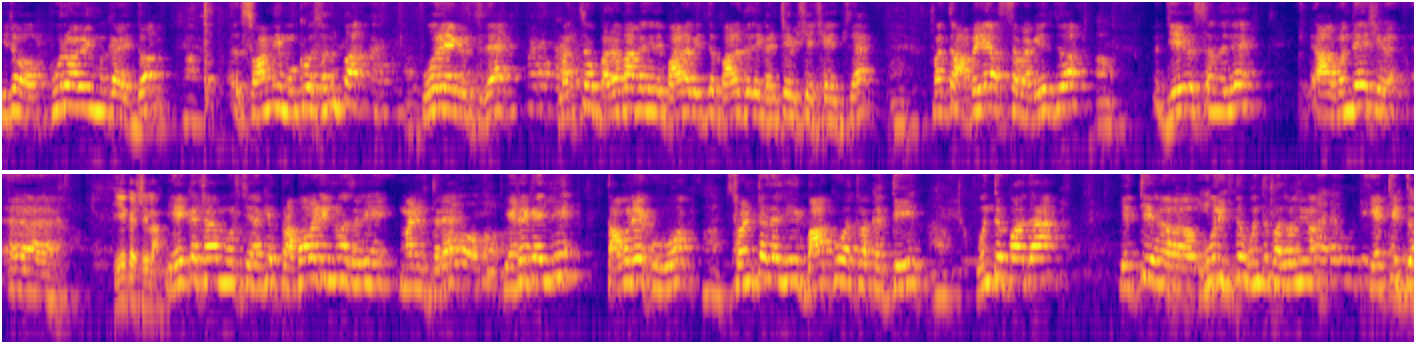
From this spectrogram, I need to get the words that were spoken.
ಇದು ಪೂರ್ವಾಭಿಮುಖ ಇದ್ದು ಸ್ವಾಮಿ ಮುಖವು ಸ್ವಲ್ಪ ಓರೆಯಾಗಿರುತ್ತದೆ. ಮತ್ತು ಬಲಭಾಗದಲ್ಲಿ ಬಾಲವಿದ್ದು ಬಾಲದಲ್ಲಿ ಗಂಟೆ ವಿಶೇಷ ಇರ್ತದೆ. ಮತ್ತು ಅಭಯಸ್ತವಾಗಿದ್ದು ದೇವಸ್ಥಾನದಲ್ಲಿ ಆ ಒಂದೇ ಶಿ- ಏಕಶಿಲಾ. ಏಕಶಾ ಮೂರ್ತಿಯಾಗಿ ಪ್ರಭಾವಳಿಯನ್ನು ಅದರಲ್ಲಿ ಮಾಡಿರ್ತಾರೆ. ಎಡಗೈಲಿ ತಾವರೆ ಹೂವು ಸೊಂಟದಲ್ಲಿ ಬಾಕು ಅಥವಾ ಕತ್ತಿ ಒಂದು ಪಾದ ಎತ್ತಿ ಊರಿದ್ದು ಒಂದು ಪದವನ್ನು ಎತ್ತಿದ್ದು.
